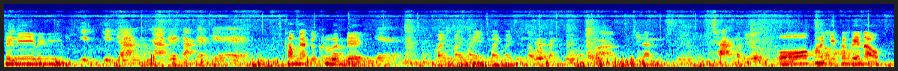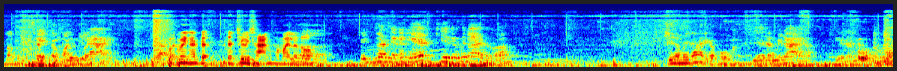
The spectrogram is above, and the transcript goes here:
ไม่มีไม่มีอีกอีกยางทำงานไม่ได้ตากแดดแย่ทำงานกลางคืนเด้ แย่ไม่ไม่ไม่ไม่ไม่ถึง กับว่ากลางคืนเพราะว่าที่นั่นคือช้างมันเยอะโอ้ก็ให้เหยียดกลางเวรเอาเราต้องใช้กลางวันไม่ด้วยได้ไม่ไม่งั้นจะจะชื่อช้างทำไมล่ะเนาะออเป็นเพื่อนกันแท้ๆเคลียร์กันไม่ได้เหรอเคลียร์ไม่ได้ครับผมเคลียร์กันไม่ได้ครับเคลียร์กันไม่ลงตัว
